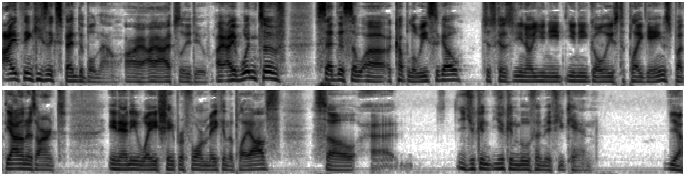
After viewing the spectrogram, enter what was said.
I think he's expendable now. I, I absolutely do. I, I wouldn't have said this a, uh, a couple of weeks ago, just because you know you need you need goalies to play games, but the Islanders aren't in any way, shape, or form making the playoffs. So uh, you can you can move him if you can. Yeah,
